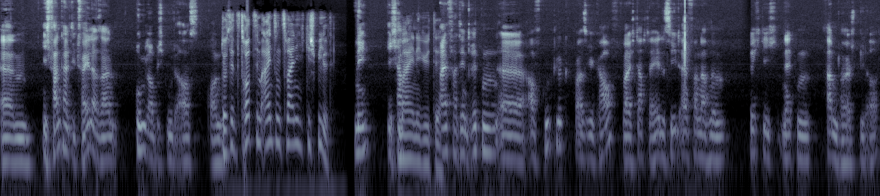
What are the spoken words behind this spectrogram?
ähm, ich fand halt, die Trailer sahen unglaublich gut aus. Und Du hast jetzt trotzdem 1 und 2 nicht gespielt. nee, ich habe Meine Güte. einfach den dritten äh, auf gut Glück quasi gekauft, weil ich dachte, hey, das sieht einfach nach einem richtig netten Abenteuerspiel aus.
